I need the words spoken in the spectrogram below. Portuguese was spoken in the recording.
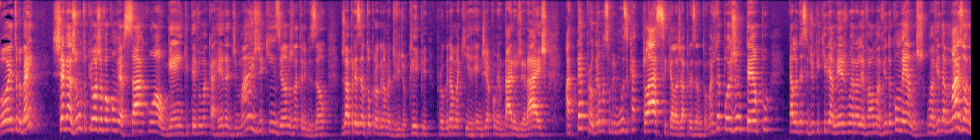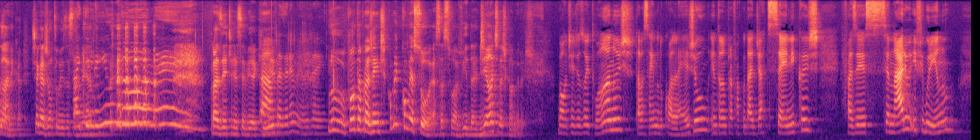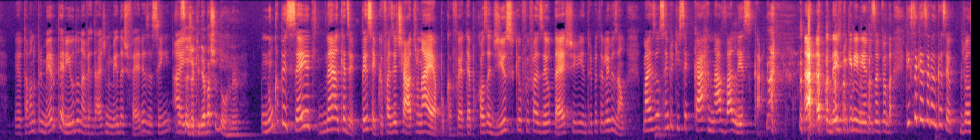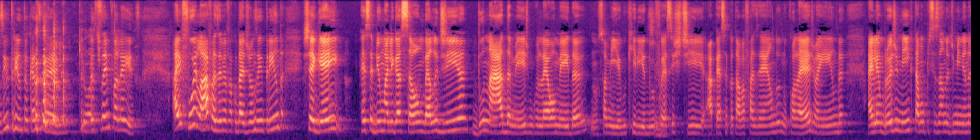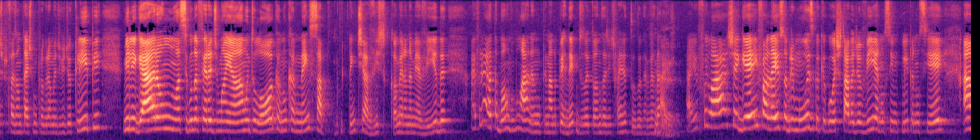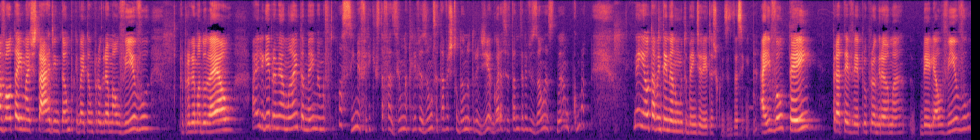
Oi, tudo bem? Chega junto que hoje eu vou conversar com alguém que teve uma carreira de mais de 15 anos na televisão, já apresentou programa de videoclipe, programa que rendia comentários gerais, até programa sobre música clássica ela já apresentou. Mas depois de um tempo, ela decidiu que queria mesmo era levar uma vida com menos, uma vida mais orgânica. Chega junto, Luísa Sarmento. Ai, que lindo! Prazer te receber aqui. Ah, o prazer é meu, gente. Lu, conta pra gente como é que começou essa sua vida diante das câmeras. Bom, eu tinha 18 anos, estava saindo do colégio, entrando para a faculdade de artes cênicas, fazer cenário e figurino. Eu estava no primeiro período, na verdade, no meio das férias, assim. Ou aí... seja, queria bastidor, né? Nunca pensei, né? Quer dizer, pensei, porque eu fazia teatro na época. Foi até por causa disso que eu fui fazer o teste e entrei para televisão. Mas eu sempre quis ser carnavalesca. Desde pequenininha as pessoas perguntam: o que você quer ser quando crescer? Joãozinho 30, eu quero ser ele. que ótimo. Eu sempre falei isso. Aí fui lá fazer minha faculdade de Joãozinho 30, cheguei, recebi uma ligação um belo dia, do nada mesmo, com o Léo Almeida, nosso amigo querido, Sim. foi assistir a peça que eu estava fazendo no colégio ainda. Aí lembrou de mim que estavam precisando de meninas para fazer um teste para um programa de videoclipe. Me ligaram numa segunda-feira de manhã, muito louca, eu nunca nem, sab... nem tinha visto câmera na minha vida. Aí eu falei, ah, tá bom, vamos lá, né? Não tem nada a perder, com 18 anos a gente faz de tudo, na é verdade. É. Aí eu fui lá, cheguei, falei sobre música que eu gostava de ouvir, anunciei um clipe, anunciei. Ah, volta aí mais tarde então, porque vai ter um programa ao vivo, pro programa do Léo. Aí liguei para minha mãe também, minha mãe falou, como assim, minha filha, o que você está fazendo na televisão? Você estava estudando outro dia, agora você está na televisão? Não, como... Nem eu estava entendendo muito bem direito as coisas, assim. Aí voltei para a TV, para o programa dele ao vivo,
